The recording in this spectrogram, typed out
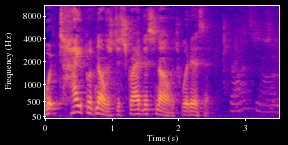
What type of knowledge? Describe this knowledge. What is it? God's knowledge.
